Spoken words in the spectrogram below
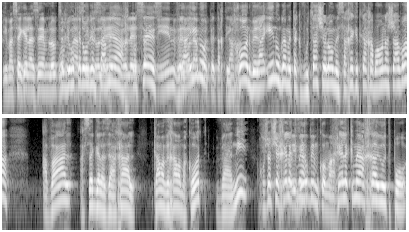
עם הסגל הזה הם לא צריכים להפסיד, כדורגל לא, שמח, לא לסכנין ולא להפועל פתח תקווה. נכון, וראינו גם את הקבוצה שלו משחקת ככה בעונה שעברה, אבל הסגל הזה אכל כמה וכמה מכות, ואני חושב שחלק לא מה, חלק מהאחריות פה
